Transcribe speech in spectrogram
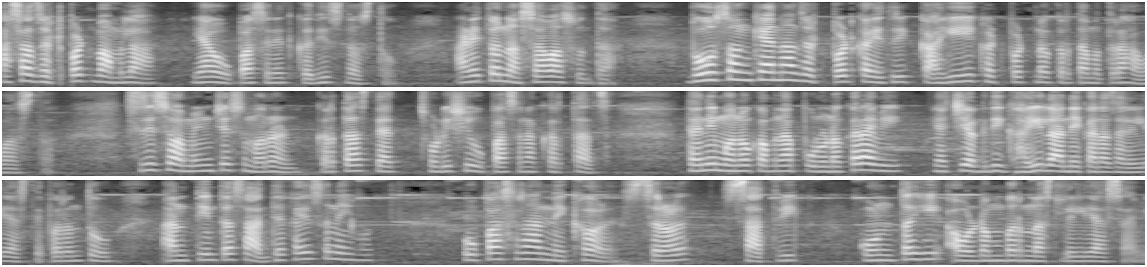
असा झटपट मामला या उपासनेत कधीच नसतो आणि तो नसावासुद्धा बहुसंख्यांना झटपट काहीतरी काहीही खटपट न करता मात्र हवं असतं. श्री स्वामींचे स्मरण करताच त्यात थोडीशी उपासना करताच त्यांनी मनोकामना पूर्ण करावी ह्याची अगदी घाईल अनेकांना झालेली असते परंतु अंतिमतः साध्य काहीच नाही होत. उपासना निखळ सरळ सात्विक कोणतंही अवडंबर नसलेली असावी.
